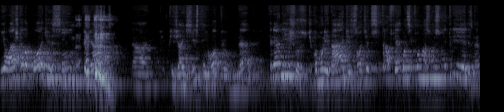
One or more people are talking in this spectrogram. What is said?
e eu acho que ela pode, sim, criar, é, que já existem, óbvio, né? Criar nichos de comunidades onde se trafegam as informações só entre eles, né?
